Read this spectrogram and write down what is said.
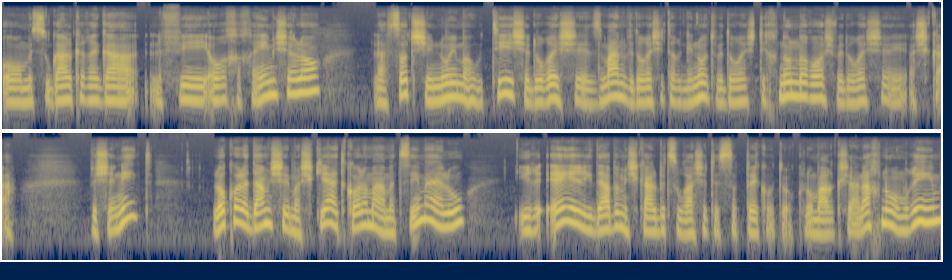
או מסוגל כרגע, לפי אורח החיים שלו, לעשות שינוי מהותי שדורש אה, זמן ודורש התארגנות ודורש תכנון מראש ודורש אה, השקעה. ושנית, לא כל אדם שמשקיע את כל המאמצים האלו, יראה ירידה במשקל בצורה שתספק אותו. כלומר, כשאנחנו אומרים,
